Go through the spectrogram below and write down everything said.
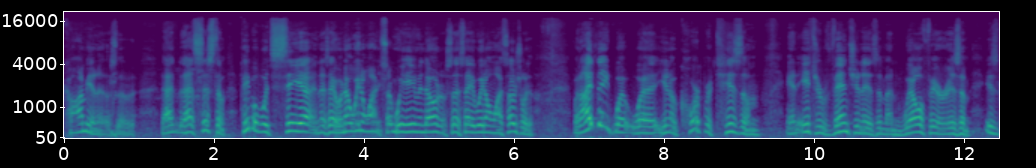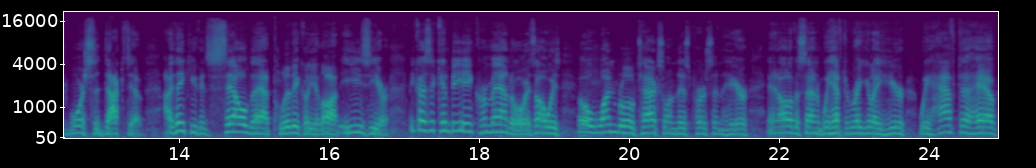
communists. that that system, people would see it and they say, "Well, no, we don't want." So we even don't say we don't want socialism. But I think what, what, you know, corporatism and interventionism and welfareism is more seductive. I think you can sell that politically a lot easier because it can be incremental. It's always, oh, one little tax on this person here, and all of a sudden we have to regulate here. We have to have,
